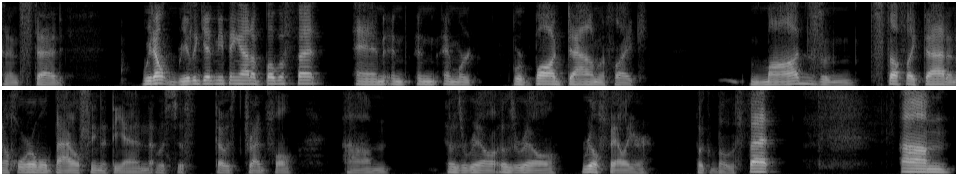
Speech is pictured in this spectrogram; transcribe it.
and instead, we don't really get anything out of Boba Fett, and and and, and we're we're bogged down with like mods and stuff like that, and a horrible battle scene at the end that was just that was dreadful. Um, it was a real it was a real real failure. Book of Boba Fett. Um,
